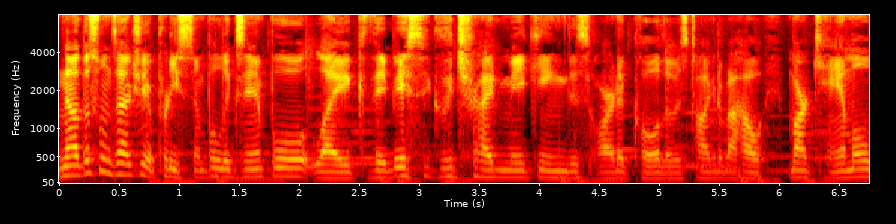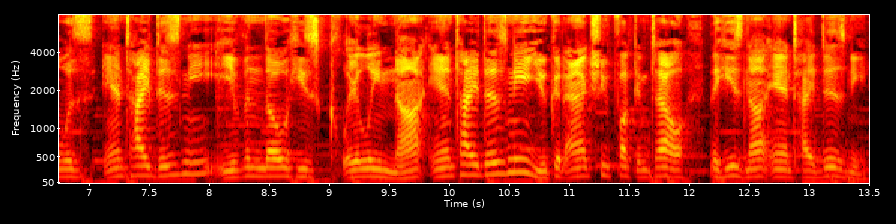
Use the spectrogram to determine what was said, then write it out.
now, this one's actually a pretty simple example. Like, they basically tried making this article that was talking about how Mark Hamill was anti Disney, even though he's clearly not anti Disney. You could actually fucking tell that he's not anti Disney.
